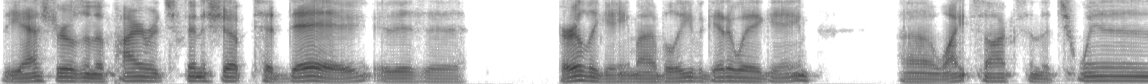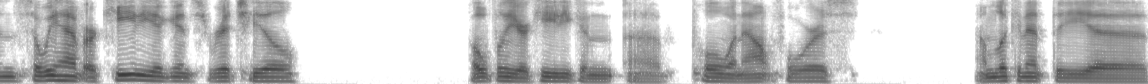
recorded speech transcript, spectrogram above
The Astros and the Pirates finish up today. It is a early game, I believe, a getaway game. Uh, White Sox and the Twins. So we have Urquidy against Rich Hill. Hopefully, Urquidy can uh, pull one out for us. I'm looking at the uh,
